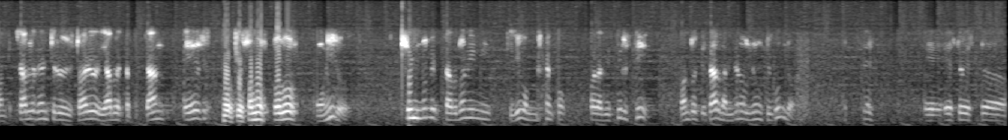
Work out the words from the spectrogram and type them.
Cuando se habla dentro del vestuario y habla capitán, es porque somos todos unidos. ¿Quién no me perdone ni te digo para decir sí? ¿Cuánto te tarda? Menos de un segundo. Eh, esto es, eh,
